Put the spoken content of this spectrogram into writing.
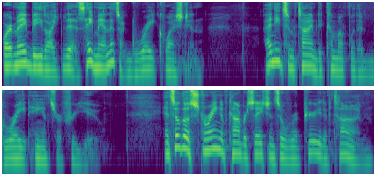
Or it may be like this Hey, man, that's a great question. I need some time to come up with a great answer for you. And so, those string of conversations over a period of time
